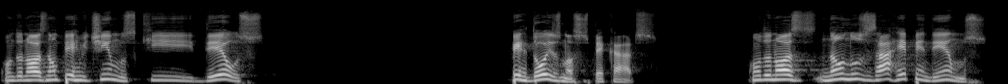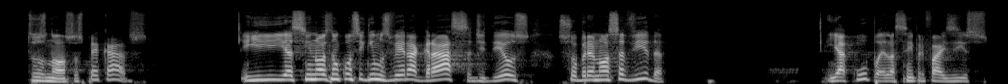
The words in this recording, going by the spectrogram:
Quando nós não permitimos que Deus perdoe os nossos pecados quando nós não nos arrependemos dos nossos pecados. E assim nós não conseguimos ver a graça de Deus sobre a nossa vida. E a culpa, ela sempre faz isso.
